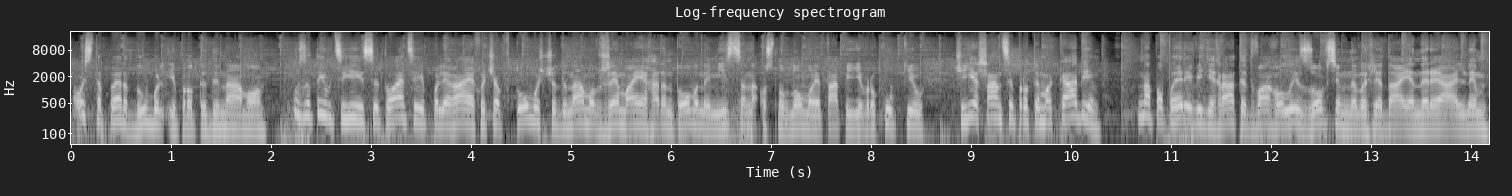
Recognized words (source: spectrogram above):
Ось тепер дубль і проти Динамо. Позитив цієї ситуації полягає, хоча б в тому, що Динамо вже має гарантоване місце на основному етапі Єврокубків. Чи є шанси проти Макабі? На папері відіграти два голи зовсім не виглядає нереальним,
